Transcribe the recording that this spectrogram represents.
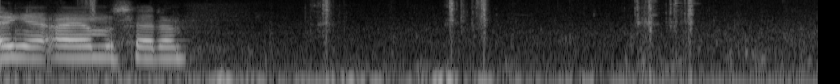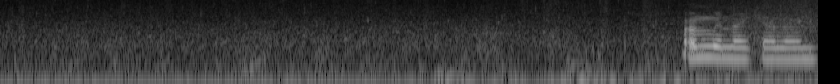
Dang it, I almost hit him. I'm gonna get him.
